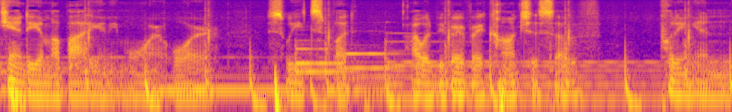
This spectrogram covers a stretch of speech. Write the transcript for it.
candy in my body anymore or sweets, but I would be very, very conscious of putting in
